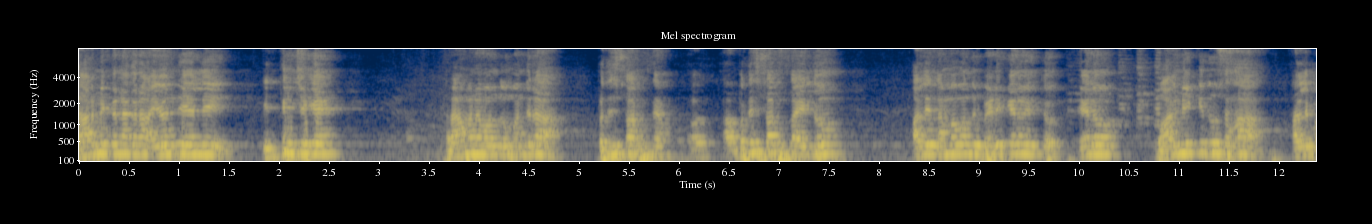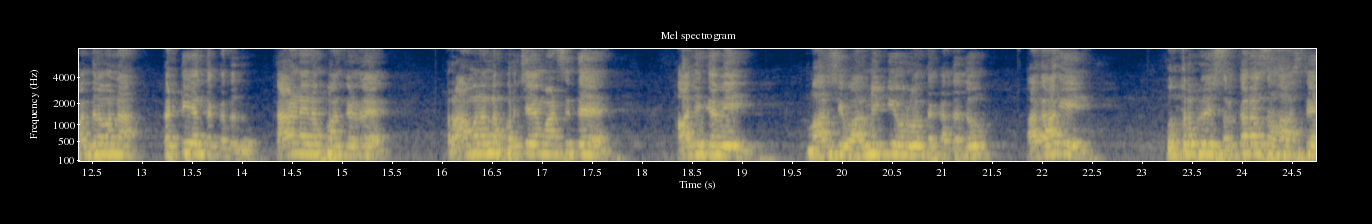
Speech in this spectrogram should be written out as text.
ಧಾರ್ಮಿಕ ನಗರ ಅಯೋಧ್ಯೆಯಲ್ಲಿ ಇತ್ತೀಚೆಗೆ ರಾಮನ ಒಂದು ಮಂದಿರ ಪ್ರತಿಷ್ಠಾಪಿಸ ಪ್ರತಿಷ್ಠಾಪಿಸ್ತಾ ಇದ್ದು ಅಲ್ಲಿ ನಮ್ಮ ಒಂದು ಬೇಡಿಕೆನೂ ಇತ್ತು. ಏನು, ವಾಲ್ಮೀಕಿದು ಸಹ ಅಲ್ಲಿ ಮಂದಿರವನ್ನ ಕಟ್ಟಿ ಅಂತಕ್ಕಂಥದ್ದು. ಕಾರಣ ಏನಪ್ಪಾ ಅಂತ ಹೇಳಿದ್ರೆ, ರಾಮನನ್ನ ಪರಿಚಯ ಮಾಡಿಸಿದ್ದೆ ಆದಿಕವಿ ಮಹರ್ಷಿ ವಾಲ್ಮೀಕಿ ಅವರು ಅಂತಕ್ಕಂಥದ್ದು. ಹಾಗಾಗಿ ಉತ್ತರ ಪ್ರದೇಶ ಸರ್ಕಾರ ಸಹ ಅಷ್ಟೇ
